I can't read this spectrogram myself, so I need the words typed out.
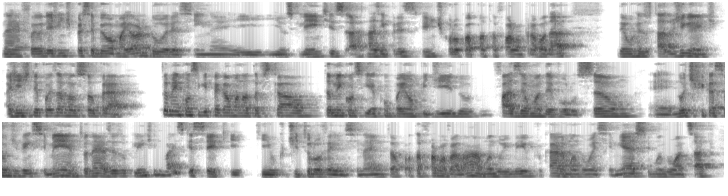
né? Foi onde a gente percebeu a maior dor, assim, né? E, e os clientes, nas empresas que a gente colocou a plataforma para rodar, deu um resultado gigante. A gente depois avançou para também conseguir pegar uma nota fiscal, também conseguir acompanhar um pedido, fazer uma devolução, é, notificação de vencimento, né? Às vezes o cliente ele vai esquecer que, que o título vence, né? Então a plataforma vai lá, manda um e-mail para o cara, manda um SMS, manda um WhatsApp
